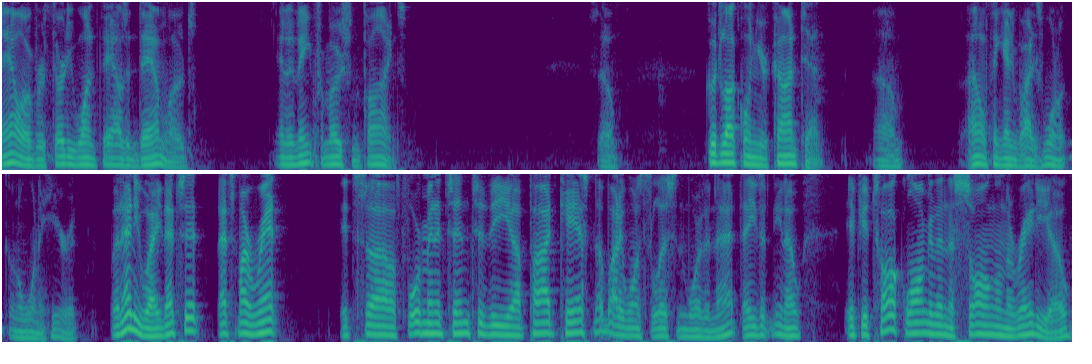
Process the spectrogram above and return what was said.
now over 31,000 downloads, and it ain't from Ocean Pines. So, good luck on your content. Um, I don't think anybody's going to want to hear it. But anyway, that's it. That's my rant. It's uh, four minutes into the uh, podcast. Nobody wants to listen more than that. They, you know, if you talk longer than a song on the radio,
